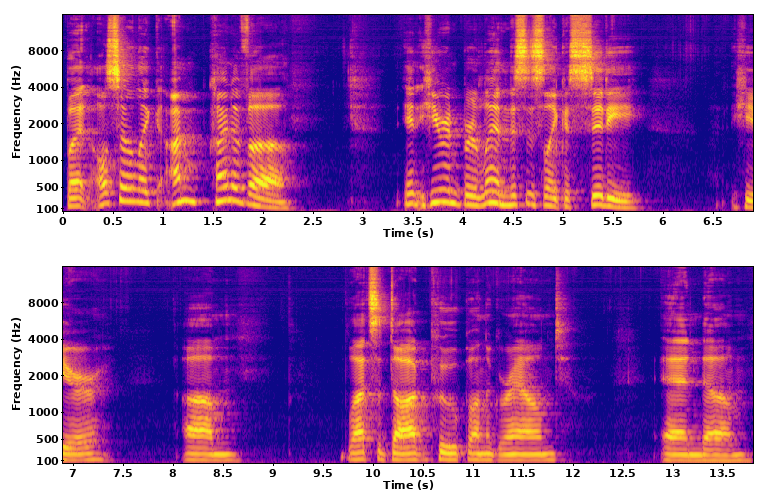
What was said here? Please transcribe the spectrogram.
But also, like, I'm kind of a. In, here in Berlin, this is like a city here. Um, lots of dog poop on the ground. And um,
